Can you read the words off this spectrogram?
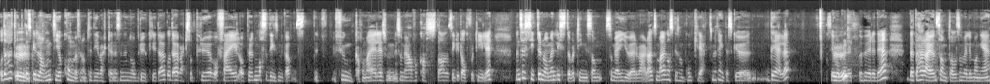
Og det har tatt mm. ganske lang tid å komme fram til de verktøyene som jeg nå bruker i dag. Og det har vært sånn prøv og feil, og prøvd masse ting som ikke har funka for meg, eller som, som jeg har forkasta sikkert altfor tidlig. Men så sitter nå med en liste over ting som, som, jeg gjør hver dag, som er ganske sånn konkret, som jeg tenkte jeg skulle dele. Så jeg håper mm. dere får høre det. Dette her er jo en samtale som veldig mange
